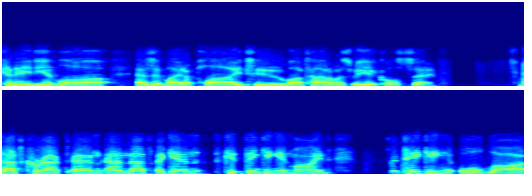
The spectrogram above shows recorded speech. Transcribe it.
Canadian law as it might apply to autonomous vehicles, say. That's correct, and and that's again thinking in mind taking old law,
